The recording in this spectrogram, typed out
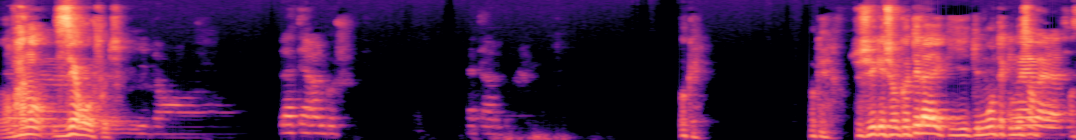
Non, vraiment, Euh, zéro au foot. Il latéral gauche. Latéral gauche. Ok. Je suis qui est sur le côté là et qui, qui monte et qui Ouais, descend. voilà, Ok.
